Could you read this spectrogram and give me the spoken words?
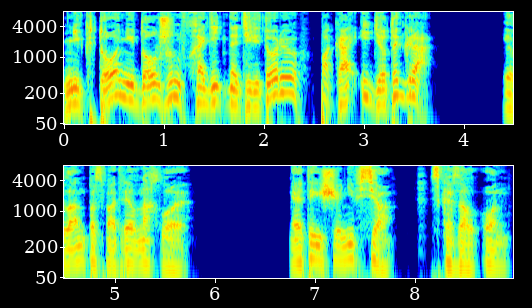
Никто не должен входить на территорию, пока идет игра. Илан посмотрел на Хлою. «Это еще не все», — сказал он.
